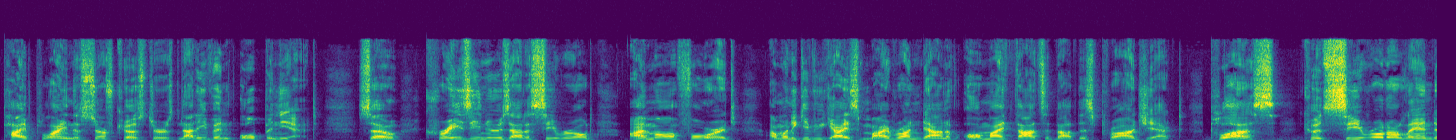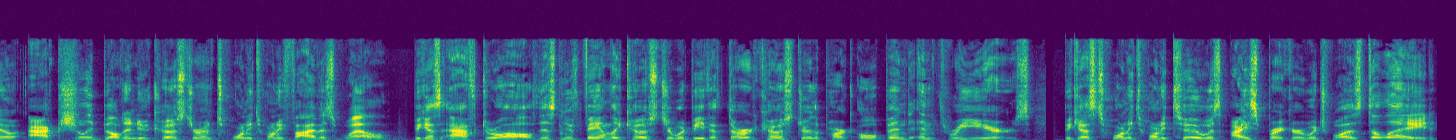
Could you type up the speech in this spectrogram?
Pipeline, the surf coaster, is not even open yet. So, crazy news out of SeaWorld. I'm all for it. I'm going to give you guys my rundown of all my thoughts about this project. Plus, could SeaWorld Orlando actually build a new coaster in 2025 as well? Because after all, this new family coaster would be the third coaster the park opened in three years. Because 2022 was Icebreaker, which was delayed,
